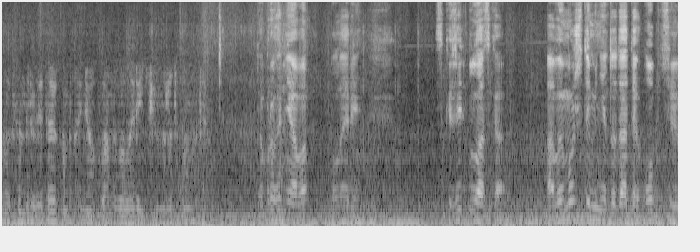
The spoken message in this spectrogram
Олександр, вітаю, компанія Оклан, Валерій, чи може допомогти? Доброго дня вам, Валерій. Скажіть, будь ласка, а ви можете мені додати опцію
